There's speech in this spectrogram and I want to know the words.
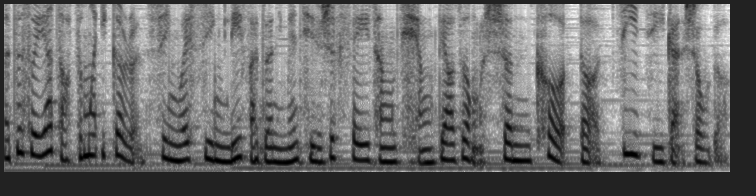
那之所以要找这么一个人，是因为吸引力法则里面其实是非常强调这种深刻的积极感受的。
